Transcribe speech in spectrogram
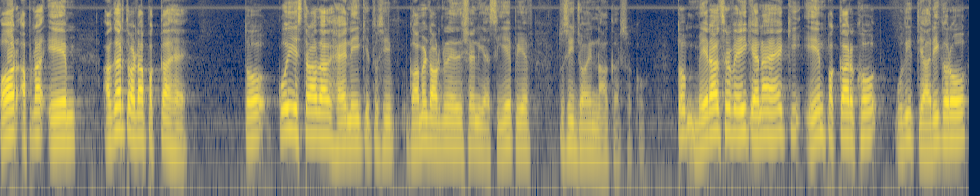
ਔਰ ਆਪਣਾ ਏਮ ਅਗਰ ਤੁਹਾਡਾ ਪੱਕਾ ਹੈ, ਤਾਂ ਕੋਈ ਇਸ ਤਰ੍ਹਾਂ ਦਾ ਹੈ ਨਹੀਂ ਕਿ ਤੁਸੀਂ ਗਵਰਨਮੈਂਟ ਆਰਗੇਨਾਈਜੇਸ਼ਨ ਜਾਂ ਸੀਏਪੀਐਫ ਤੁਸੀਂ ਜੁਆਇਨ ਨਾ ਕਰ ਸਕੋ। ਤਾਂ ਮੇਰਾ ਸਿਰਫ ਇਹੀ ਕਹਿਣਾ ਹੈ ਕਿ ਏਮ ਪੱਕਾ ਰੱਖੋ, ਉਹਦੀ ਤਿਆਰੀ ਕਰੋ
